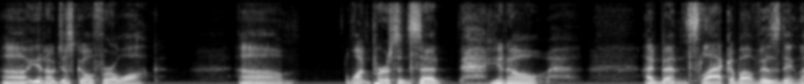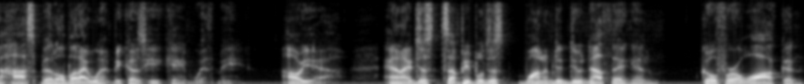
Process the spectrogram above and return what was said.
Uh, you know just go for a walk. Um, one person said you know i'd been slack about visiting the hospital but i went because he came with me. Oh yeah and I just, some people just want them to do nothing and go for a walk and,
